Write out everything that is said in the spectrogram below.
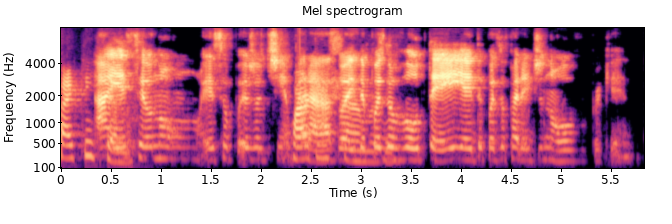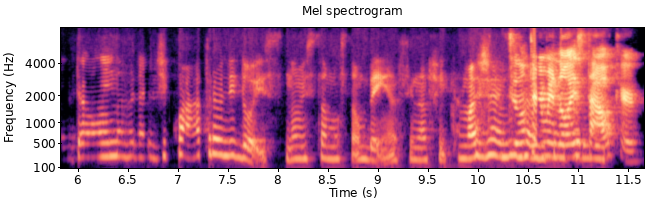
Quarto Ah, chamas. esse eu não. Esse eu, eu já tinha Quarto parado. aí depois é. eu voltei, aí depois eu parei de novo, porque. Então, na verdade, de quatro eu li dois. Não estamos tão bem assim na fita, mas já Você não terminou. Stalker?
